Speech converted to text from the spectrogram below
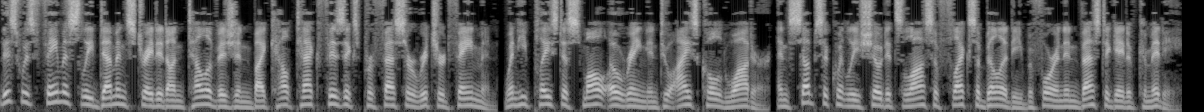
This was famously demonstrated on television by Caltech physics professor Richard Feynman, when he placed a small O-ring into ice-cold water, and subsequently showed its loss of flexibility before an investigative committee.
